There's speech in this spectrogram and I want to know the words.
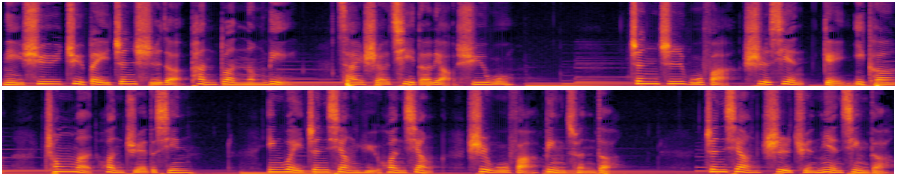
你需具备真实的判断能力，才舍弃得了虚无。真知无法视现给一颗充满幻觉的心，因为真相与幻象是无法并存的。真相是全面性的，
